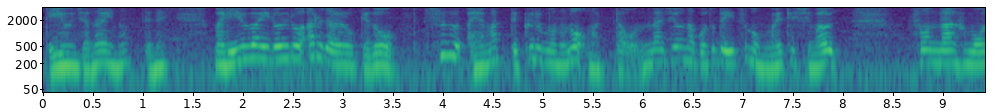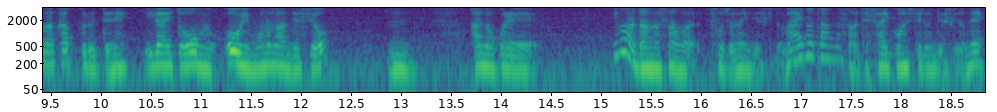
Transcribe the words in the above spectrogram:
て言うんじゃないのってね、まあ、理由はいろいろあるだろうけどすぐ謝ってくるもののまた同じようなことでいつも燃えてしまう。そんな不毛なカップルってね意外と多いものなんですよ。うん、あのこれ今の旦那さんはそうじゃないんですけど前の旦那さんは再婚してるんですけどね。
